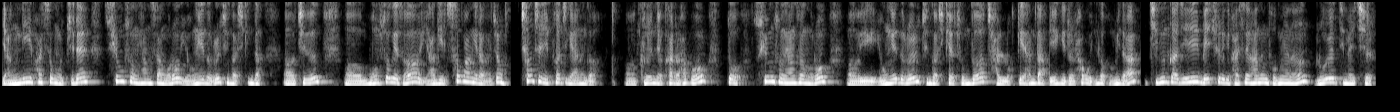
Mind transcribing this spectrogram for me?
양리 활성 물질의 수용성 향상으로 용해도를 증가시킨다. 어, 즉 어, 몸속에서 약이 서방이라 하죠. 천천히 퍼지게 하는 거 어, 그런 역할을 하고 또 수용성 향상으로 어, 이 용해도를 증가시켜 좀 더잘 높게 한다 얘기를 하고 있는 가 봅니다. 지금까지 매출액이 발생하는 보면은 로열티 매출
